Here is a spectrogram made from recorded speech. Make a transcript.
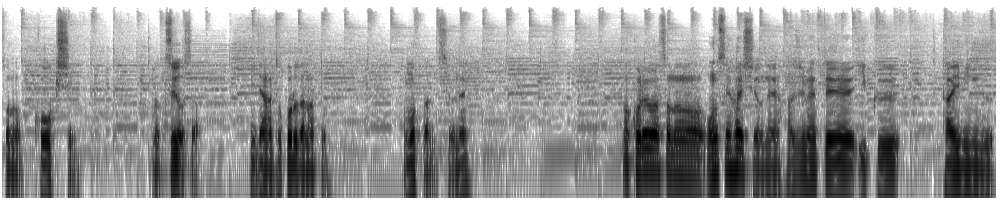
その好奇心の強さみたいなところだなと思ったんですよね。まあ、これはその音声配信をね、始めていくタイミング。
